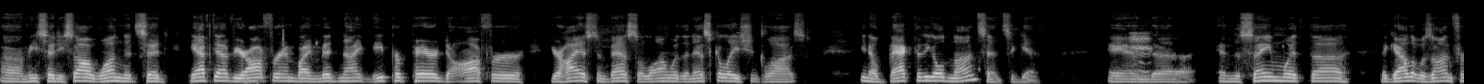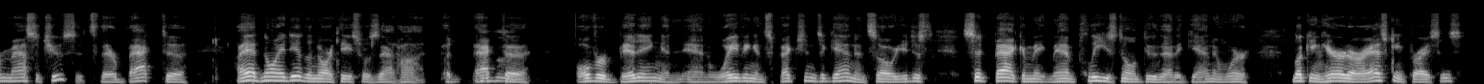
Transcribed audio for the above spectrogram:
Um, he said he saw one that said you have to have your offer in by midnight. Be prepared to offer your highest and best along with an escalation clause. You know, back to the old nonsense again. And uh, and the same with uh, the gal that was on from Massachusetts. They're back to. I had no idea the Northeast was that hot, but back Mhm. to overbidding and and waiving inspections again. And so you just sit back and make, man, please don't do that again. And we're looking here at our asking prices.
